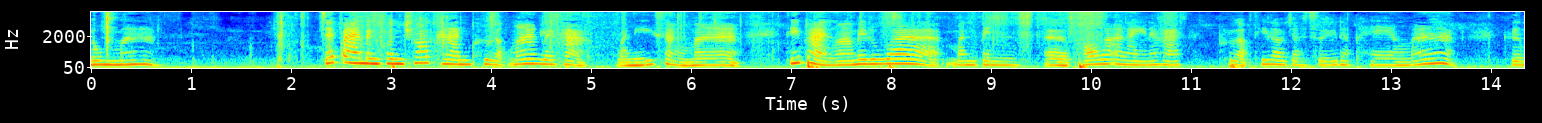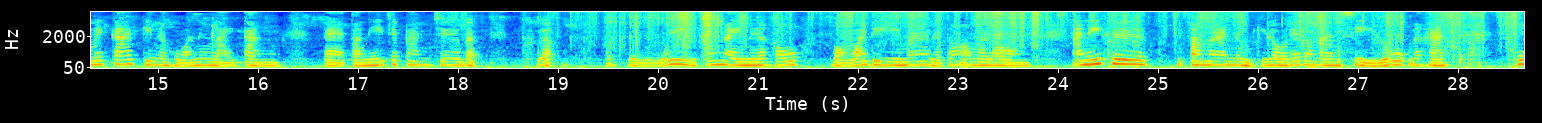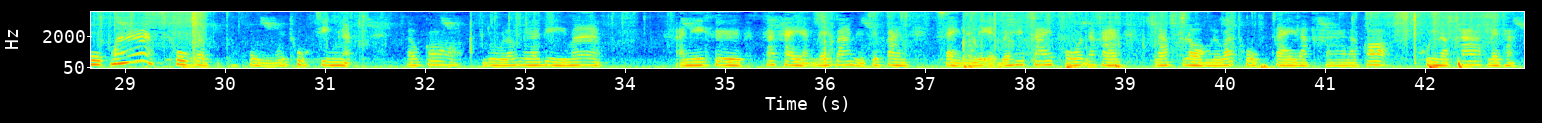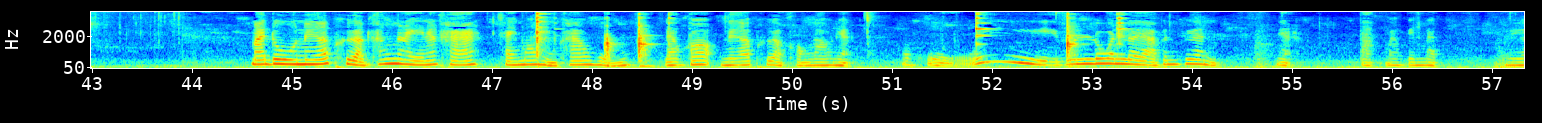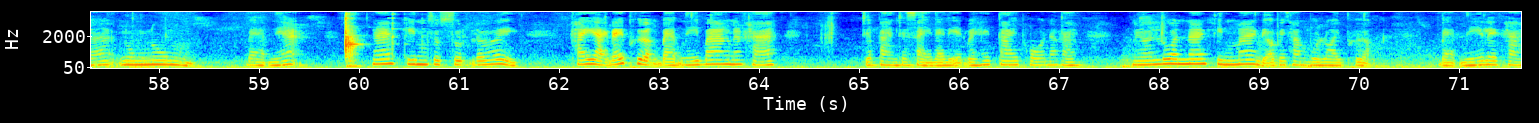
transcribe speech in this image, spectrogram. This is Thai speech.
นุ่มมาก เจ๊ปานเป็นคนชอบทานเผือกมากเลยค่ะ วันนี้สั่งมา ที่ผ่านมาไม่รู้ว่ามันเป็นเออเพราะว่าอะไรนะคะ เผือกที่เราจะซื้อเนี่ยแพงมาก คือไม่กล้ากินหัวหนึ่งหลายตังค์แต่ตอนนี้เจ๊ปานเจอแบบเผือกโอ้โหข้างในเนื้อเขาบอกว่าดีมากเดี๋ยวต้องเอามาลอง อันนี้คือประมาณ 1กิโลได้ประมาณ 4 ลูกนะคะ ถูกมาก ถูกแบบโอ้โหถูกจริงอะ่ะ แล้วก็ดูแล้วเนื้อดีมาก อันนี้คือถ้าใครอยากได้บ้างเดี๋ยวเจ๊ปานใส่รายละเอียดไว้ให้ใต้โพสต์นะคะ รับรองเลยว่าถูกใจราคาแล้วก็คุณภาพเลยค่ะ มาดูเนื้อเผือกข้างในนะคะ ใช้หม้อหุงข้าวหุงแล้วก็เนื้อเผือกของเราเนี่ยโอ้โหล้วนๆเลยอะเพื่อนๆ เนี่ย ตักมาเป็นแบบเนื้อนุ่มๆ แบบเนี้ยน่ากินสุดๆเลย ใครอยากได้เผือกแบบนี้บ้างนะคะ เจ๊ปานจะใส่รายละเอียดไว้ให้ใต้โพสนะคะ เนื้อล้วนน่ากินมาก เดี๋ยวเอาไปทำบัวลอยเผือกแบบนี้เลยค่ะ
